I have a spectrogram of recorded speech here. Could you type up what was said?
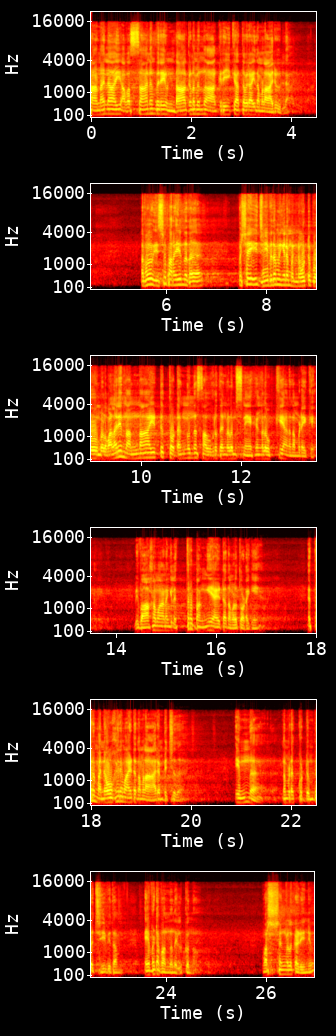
തണലായി അവസാനം വരെ ഉണ്ടാകണമെന്ന് ആഗ്രഹിക്കാത്തവരായി നമ്മൾ ആരുമില്ല. അപ്പോൾ യേശു പറയുന്നത് പക്ഷേ ഈ ജീവിതം ഇങ്ങനെ മുന്നോട്ട് പോകുമ്പോൾ വളരെ നന്നായിട്ട് തുടങ്ങുന്ന സൗഹൃദങ്ങളും സ്നേഹങ്ങളും ഒക്കെയാണ് നമ്മുടെയൊക്കെ. വിവാഹമാണെങ്കിൽ എത്ര ഭംഗിയായിട്ടാണ് നമ്മൾ തുടങ്ങി. എത്ര മനോഹരമായിട്ട് നമ്മൾ ആരംഭിച്ചത്. ഇന്ന് നമ്മുടെ കുടുംബ ജീവിതം എവിടെ വന്ന് നിൽക്കുന്നു? വർഷങ്ങൾ കഴിഞ്ഞു.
